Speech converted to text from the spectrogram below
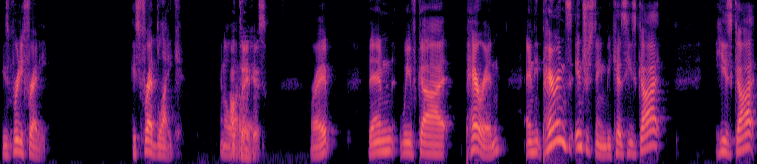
He's pretty Freddy. He's Fred-like in a lot I'll of take it. right? Then we've got Perrin, and he, Perrin's interesting because he's got he's got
